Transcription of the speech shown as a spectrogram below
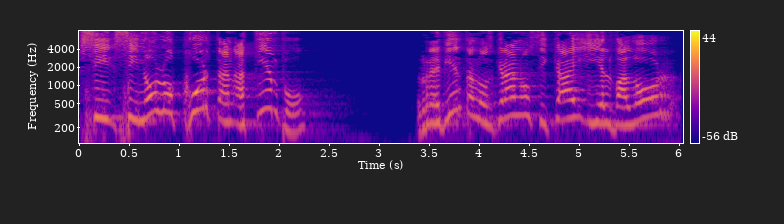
si, si no lo cortan a tiempo, revientan los granos y cae y el valor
